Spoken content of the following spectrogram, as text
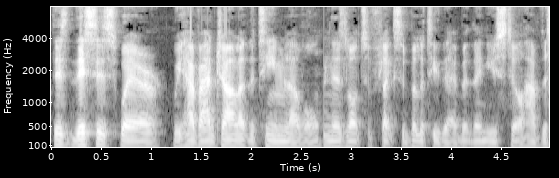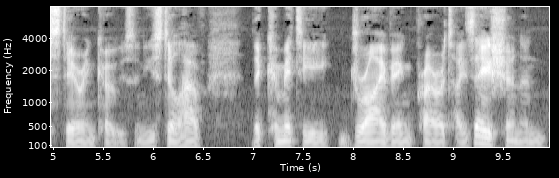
this this is where we have agile at the team level and there's lots of flexibility there, but then you still have the steering codes and you still have the committee driving prioritization and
